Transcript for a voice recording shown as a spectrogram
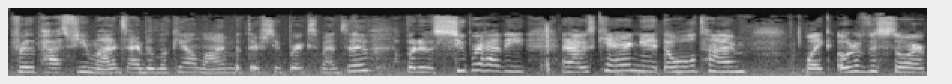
for the past few months. I've been looking online, but they're super expensive. But it was super heavy and I was carrying it the whole time, like out of the store.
